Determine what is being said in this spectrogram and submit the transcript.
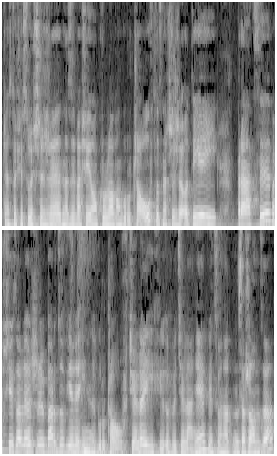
często się słyszy, że nazywa się ją królową gruczołów, to znaczy, że od jej pracy właściwie zależy bardzo wiele innych gruczołów w ciele, ich wydzielanie, więc ona zarządza.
